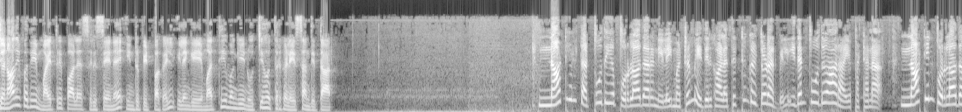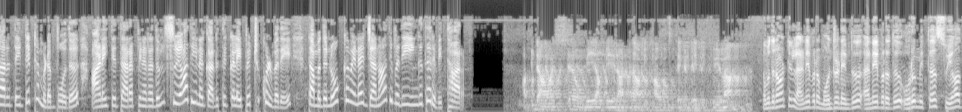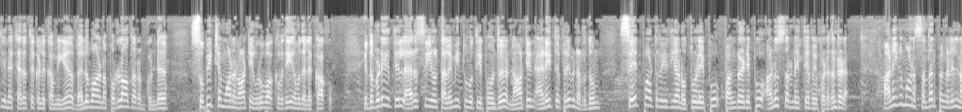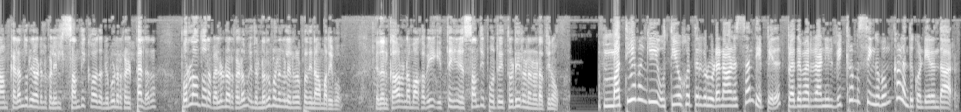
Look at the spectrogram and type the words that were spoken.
ஜனாதிபதி மைத்ரிபால சிறிசேன இன்று பிற்பகல் இலங்கை மத்திய வங்கியின் உத்தியோகத்தர்களை சந்தித்தார். நாட்டில் தற்போதைய பொருளாதார நிலை மற்றும் எதிர்கால திட்டங்கள் தொடர்பில் இதன்போது ஆராயப்பட்டன. நாட்டின் பொருளாதாரத்தை திட்டமிடும் போது அனைத்து தரப்பினரதும் சுயாதீன கருத்துக்களை பெற்றுக்கொள்வதே தமது நோக்கம் என ஜனாதிபதி இங்கு தெரிவித்தார். අපිට අවශ්‍ය ඔබේ අපේ රට අපි කවුරුත් එකට එකතු වෙලා நமது நாட்டில் அனைவரும் ஒன்றிணைந்து அனைவரது ஒருமித்த சுயாதீன கருத்துக்களுக்கு அமைய வலுவான பொருளாதாரம் கொண்ட சுபீட்சமான நாட்டை உருவாக்குவதே எமது இலக்காகும் இந்த விடயத்தில் அரசியல் தலைமைத்துவத்தை போன்று நாட்டின் அனைத்து பிரிவினரதும் செயற்பாட்டு ரீதியான ஒத்துழைப்பு பங்களிப்பு அனுசரணை தேவைப்படுகின்றன அநேகமான சந்தர்ப்பங்களில் நாம் கலந்துரையாடல்களில் சந்திக்காத நிபுணர்கள் பலர் பொருளாதார வல்லுநர்களும் இந்த நிறுவனங்களில் இருப்பதை நாம் அறிவோம் இதன் காரணமாகவே இத்தகைய சந்திப்பு ஒன்றை திடீரென நடத்தினோம் மத்திய வங்கி உத்தியோகத்தர்களுடனான சந்திப்பில் பிரதமர் ரணில் விக்ரமசிங்கவும் கலந்து கொண்டிருந்தார்.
